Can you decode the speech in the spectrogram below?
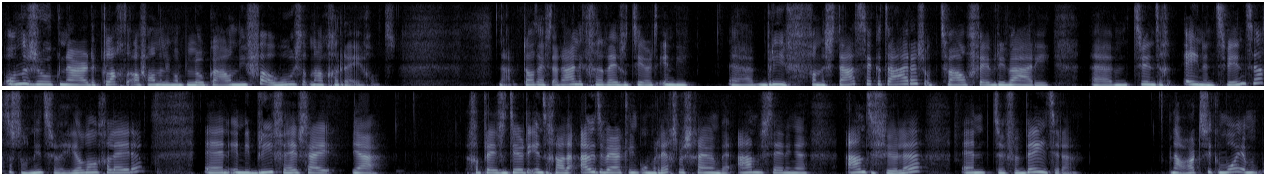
onderzoek naar de klachtenafhandeling op lokaal niveau. Hoe is dat nou geregeld? Nou, dat heeft uiteindelijk geresulteerd in die eh, brief van de staatssecretaris op 12 februari ehm, 2021. Dat is nog niet zo heel lang geleden. En in die brief heeft zij ja, gepresenteerde integrale uitwerking om rechtsbescherming bij aanbestedingen aan te vullen en te verbeteren. Nou, hartstikke mooi. Een,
